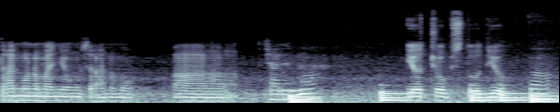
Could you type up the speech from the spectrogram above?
Puntahan mo naman yung sa ano mo, ah, Channel mo. YouTube Studio. Oh.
